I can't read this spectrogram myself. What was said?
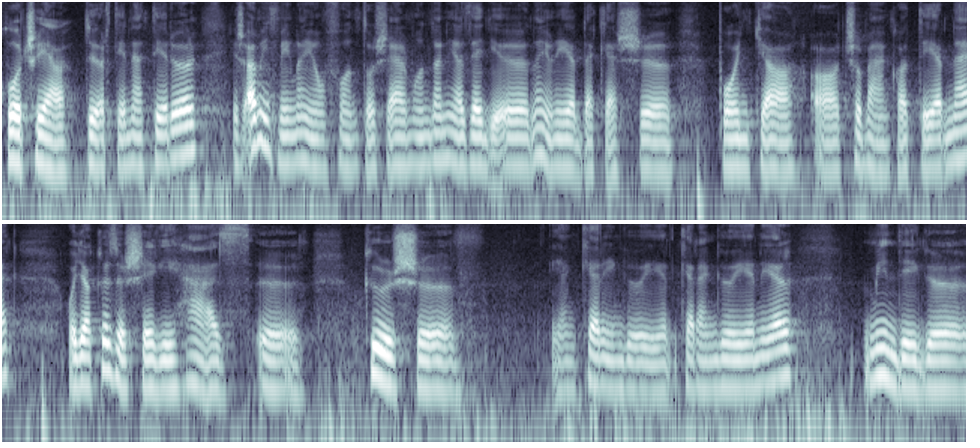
korcsolyá történetéről, és amit még nagyon fontos elmondani, az egy ö, nagyon érdekes ö, pontja a Csobánka térnek, hogy a közösségi ház ö, külső ilyen keringőjén, kerengőjénél mindig ö,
